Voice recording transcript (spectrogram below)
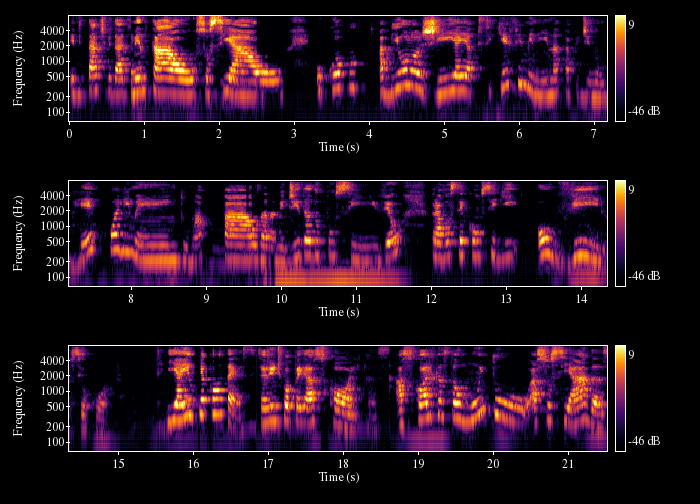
evitar atividade mental, social. O corpo, a biologia e a psique feminina tá pedindo um recolhimento, uma uhum. pausa na medida do possível para você conseguir ouvir o seu corpo. E aí o que acontece? Se a gente for pegar as cólicas, as cólicas estão muito associadas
